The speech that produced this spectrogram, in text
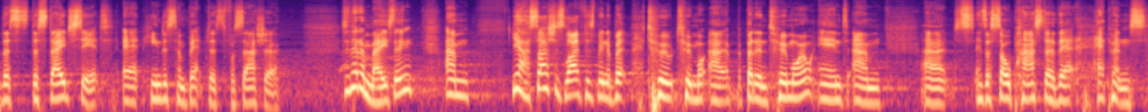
this, the stage set at Henderson Baptist for Sasha. Isn't that amazing? Um, yeah, Sasha's life has been a bit, too, too, uh, a bit in turmoil, and um, uh, as a sole pastor, that happens,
